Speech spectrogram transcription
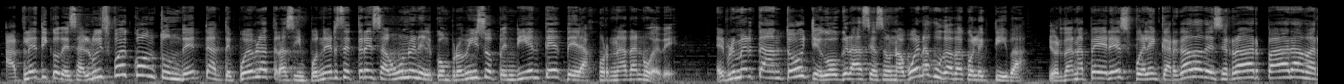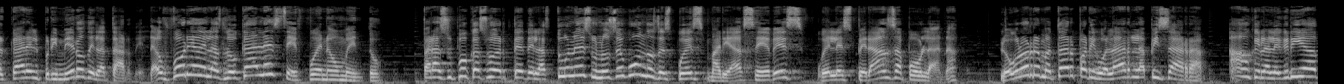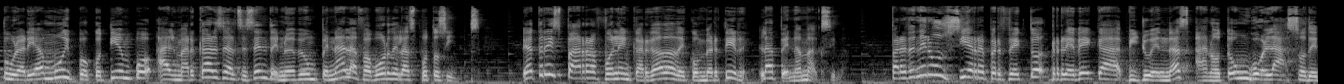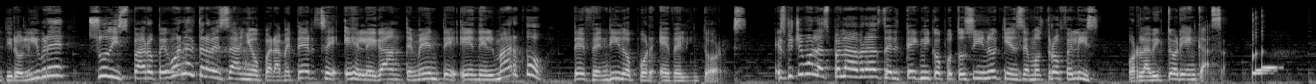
Atlético de San Luis fue contundente ante Puebla tras imponerse 3 a 1 en el compromiso pendiente de la jornada 9. El primer tanto llegó gracias a una buena jugada colectiva. Jordana Pérez fue la encargada de cerrar para marcar el primero de la tarde. La euforia de las locales se fue en aumento. Para su poca suerte de las Tunes, unos segundos después, María Aceves fue la esperanza poblana. Logró rematar para igualar la pizarra, aunque la alegría duraría muy poco tiempo al marcarse al 69 un penal a favor de las potosinas. Beatriz Parra fue la encargada de convertir la pena máxima. Para tener un cierre perfecto, Rebeca Villuendas anotó un golazo de tiro libre. Su disparo pegó en el travesaño para meterse elegantemente en el marco, defendido por Evelyn Torres. Escuchemos las palabras del técnico potosino, quien se mostró feliz por la victoria en casa.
